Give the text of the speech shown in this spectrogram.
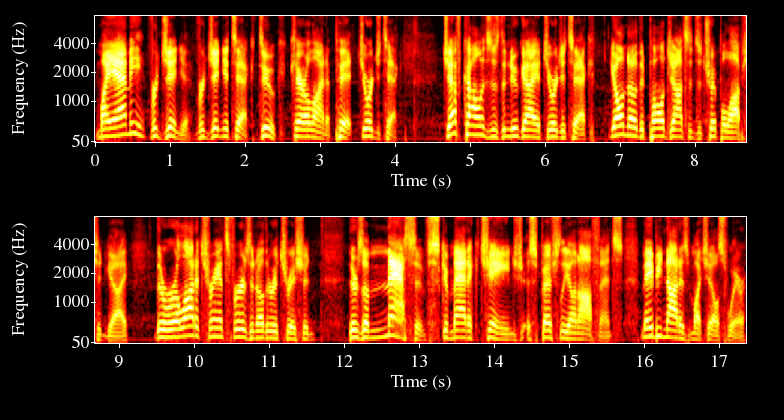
Miami, Virginia, Virginia Tech, Duke, Carolina, Pitt, Georgia Tech. Geoff Collins is the new guy at Georgia Tech. You all know that Paul Johnson's a triple option guy. There were a lot of transfers and other attrition. There's a massive schematic change, especially on offense. Maybe not as much elsewhere.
